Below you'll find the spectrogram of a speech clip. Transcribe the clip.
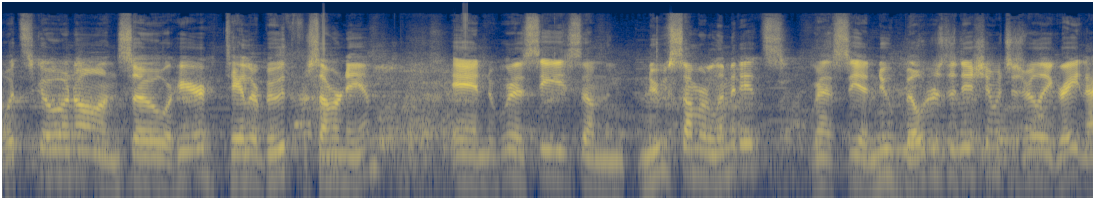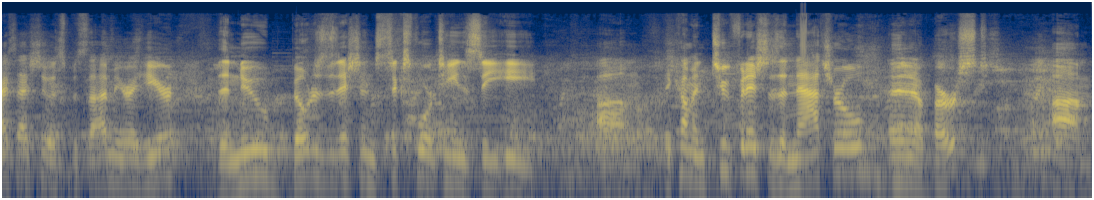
What's going on? So we're here, Taylor booth for Summer NAMM, and we're gonna see some new summer limiteds. We're gonna see a new Builders Edition, which is really great, and that's actually what's beside me right here. The new Builders Edition 614 CE. Um, they come in two finishes, a natural and a burst. Um,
